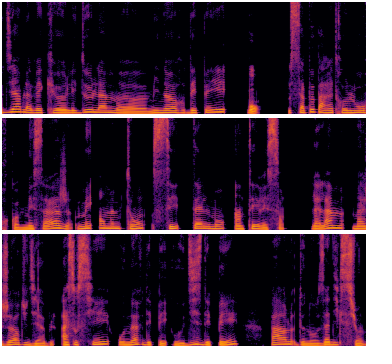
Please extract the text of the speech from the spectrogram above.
diable avec les deux lames mineures d'épée, bon, ça peut paraître lourd comme message, mais en même temps, c'est tellement intéressant. La lame majeure du diable, associée au 9 d'épée ou au 10 d'épée, parle de nos addictions,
